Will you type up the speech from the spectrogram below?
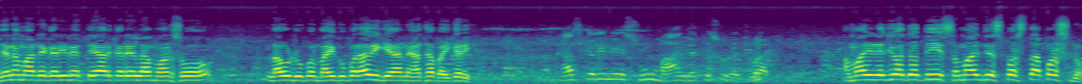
જેના માટે કરીને તૈયાર કરેલા માણસો લાઉડ ઉપર બાઇક ઉપર આવી ગયા અને હાથાપાઈ કરી. ખાસ કરીને શું માંગ હતી શું રજૂઆત? અમારી રજૂઆત હતી સમાજને સ્પર્શતા પ્રશ્નો.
